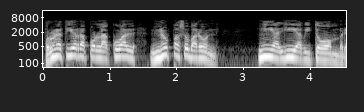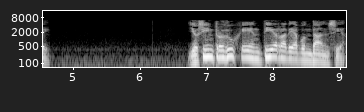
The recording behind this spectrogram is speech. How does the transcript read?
por una tierra por la cual no pasó varón, ni allí habitó hombre. Y os introduje en tierra de abundancia,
